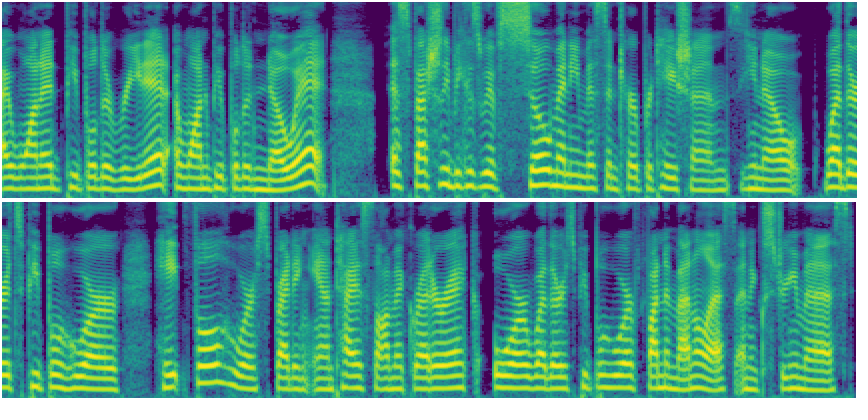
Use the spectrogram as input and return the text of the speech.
I wanted people to read it, I wanted people to know it especially because we have so many misinterpretations, you know, whether it's people who are hateful, who are spreading anti Islamic rhetoric, or whether it's people who are fundamentalists and extremists,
